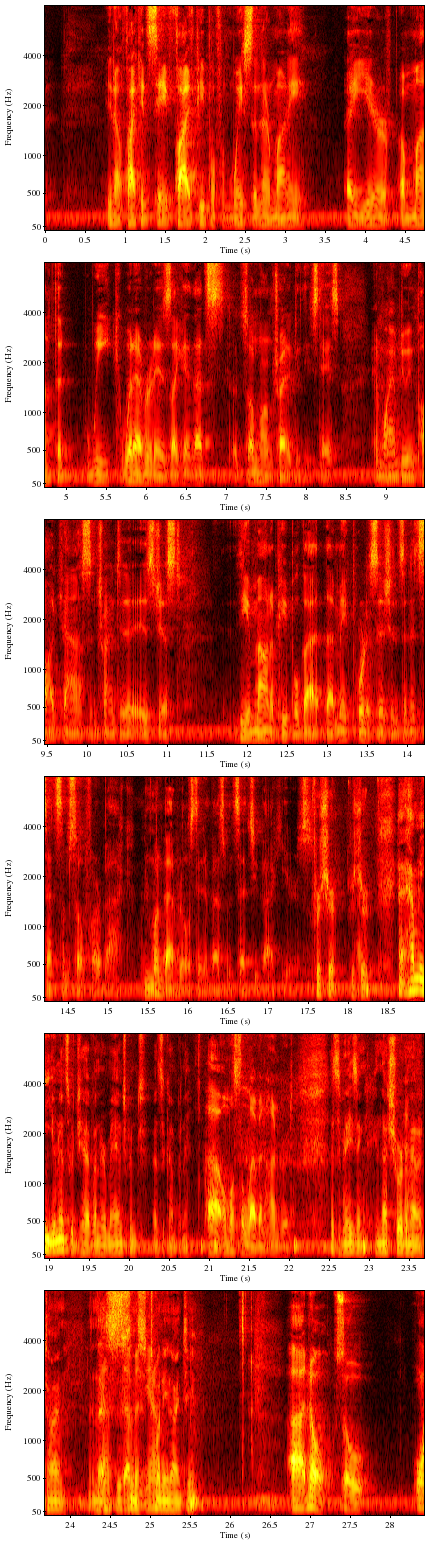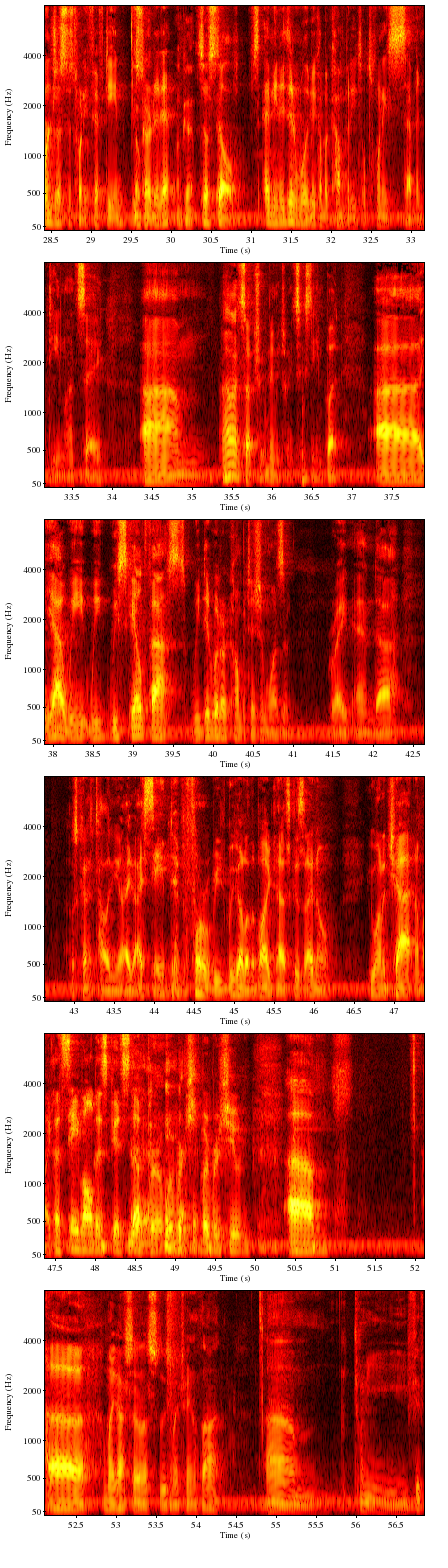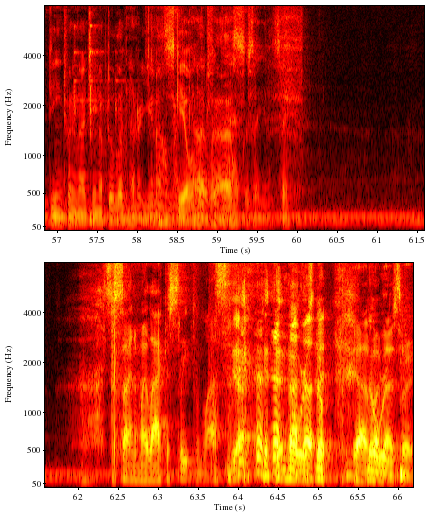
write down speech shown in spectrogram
you know if i could save five people from wasting their money a year a month a week whatever it is like that's what i'm trying to do these days and why i'm doing podcasts and trying to is just the amount of people that that make poor decisions and it sets them so far back. One bad real estate investment sets you back years. For sure, for sure. How many units would you have under management as a company? Uh, almost eleven hundred. That's amazing in that short amount of time. And that's Yeah, seven, since yeah. 2019. Uh, no, so Orange Justice 2015. We started it. okay. So still, I mean, it didn't really become a company until 2017, let's say. Um, well, that's not true. Maybe 2016, but uh, yeah, we, we we scaled fast. We did what our competition wasn't, right? And uh, I was kind of telling you, I, I saved it before we, we got on the podcast because I know you want to chat, and I'm like, let's save all this good stuff for when we're when we're shooting. Um, uh, oh my gosh, I just lose my train of thought. Um, 2015, 2019, up to 1,100 units, oh my scaled God, it the heck fast. was I gonna say? It's a sign of my lack of sleep from last night. Yeah, no worries. No, Yeah, no my bad, worries. sorry.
